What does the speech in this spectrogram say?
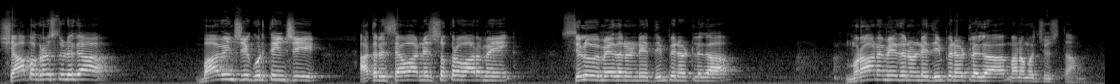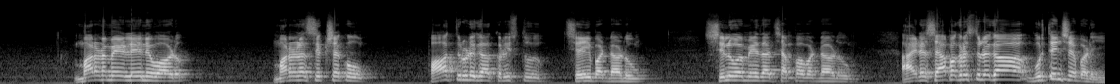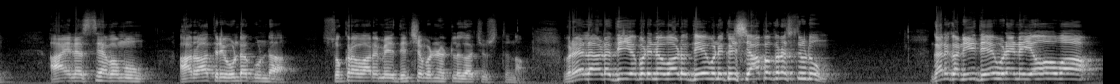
శాపగ్రస్తుడిగా భావించి గుర్తించి అతని శవాన్ని శుక్రవారమే శిలువ మీద నుండి దింపినట్లుగా మురాణ మీద నుండి దింపినట్లుగా మనము చూస్తాం. మరణమే లేనివాడు మరణ శిక్షకు పాత్రుడిగా క్రీస్తు చేయబడ్డాడు శిలువ మీద చంపబడ్డాడు. ఆయన శాపగ్రస్తుడిగా గుర్తించబడి ఆయన శవము ఆ రాత్రి ఉండకుండా శుక్రవారమే దించబడినట్లుగా చూస్తున్నాం. వేలాడదీయబడిన వాడు దేవునికి శాపగ్రస్తుడు. గనుక నీ దేవుడైన యోవా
